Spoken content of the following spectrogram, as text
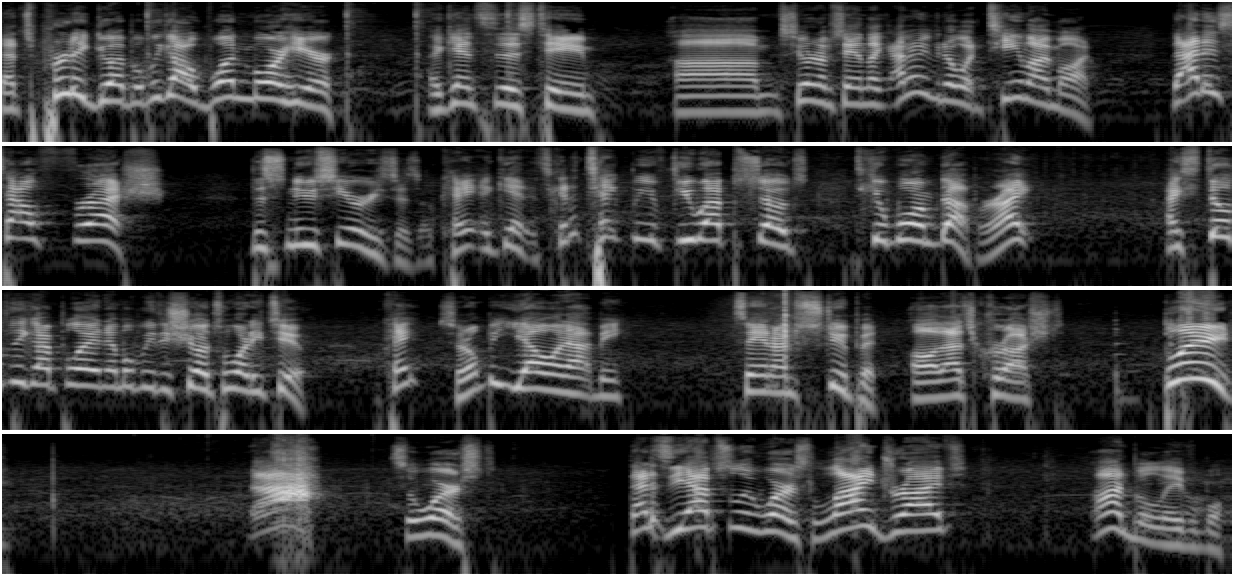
That's pretty good, but we got one more here against this team. Um, see what I'm saying? Like, I don't even know what team I'm on. That is how fresh this new series is, okay? Again, it's going to take me a few episodes to get warmed up, all right? I still think I play in MLB The Show 22, okay? So don't be yelling at me saying I'm stupid. Oh, that's crushed. Bleed! Ah! It's the worst. That is the absolute worst. Line drives. Unbelievable.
